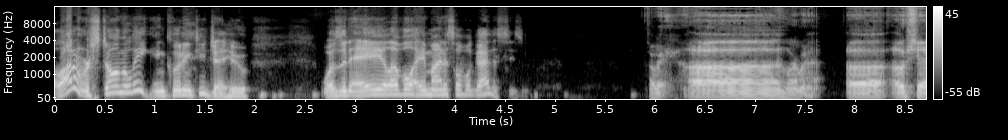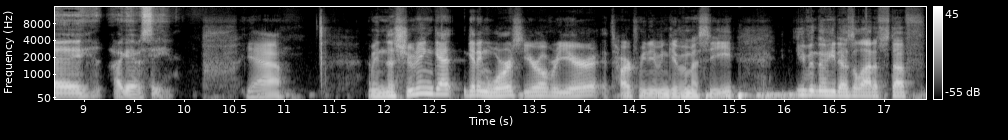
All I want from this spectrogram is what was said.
a lot of them are still in the league, including TJ, who was an A level, A minus level guy this season. Okay. Uh where am I at? Uh Oshae, I gave a C. Yeah. I mean, the shooting get getting worse year over year. It's hard for me to even give him a C, even though he does a lot of stuff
